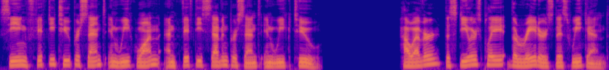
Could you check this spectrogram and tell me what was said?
seeing 52% in week 1 and 57% in week 2. However, the Steelers play the Raiders this weekend,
